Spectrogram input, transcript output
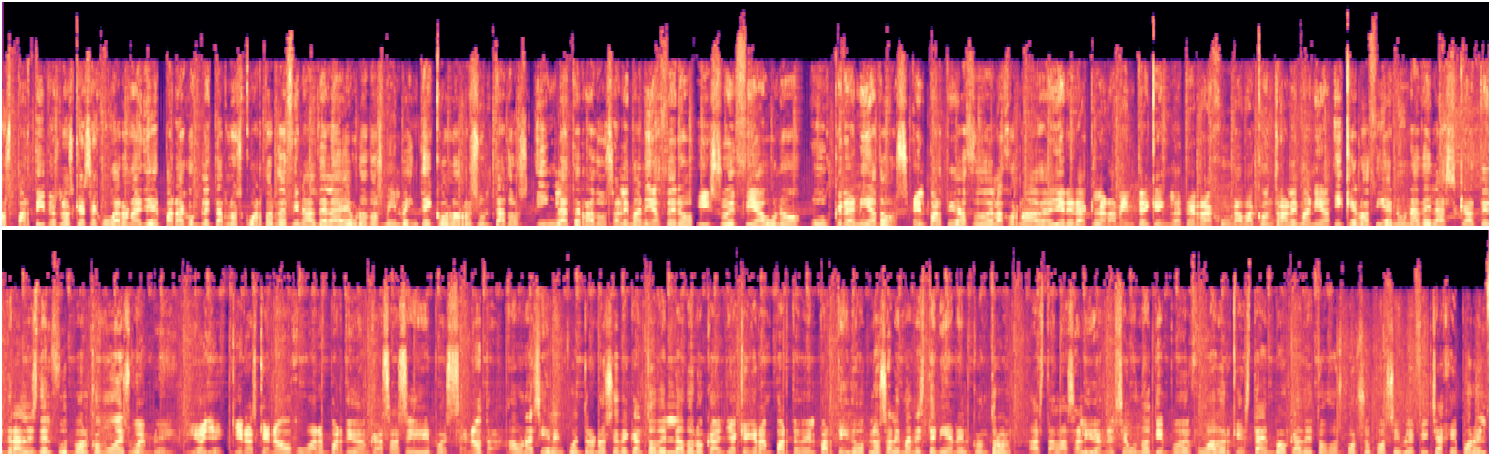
Dos partidos los que se jugaron ayer para completar los cuartos de final de la Euro 2020 con los resultados Inglaterra 2, Alemania 0 y Suecia 1, Ucrania 2. El partidazo de la jornada de ayer era claramente que Inglaterra jugaba contra Alemania y que lo hacía en una de las catedrales del fútbol como es Wembley. Y oye, quieras que no, jugar un partido en casa así, pues se nota. Aún así el encuentro no se decantó del lado local, ya que gran parte del partido los alemanes tenían el control, hasta la salida en el segundo tiempo del jugador que está en boca de todos por su posible fichaje por el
